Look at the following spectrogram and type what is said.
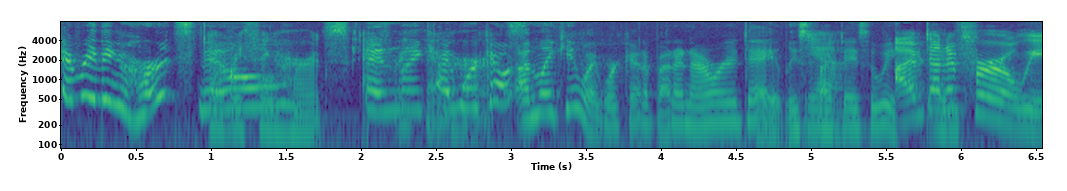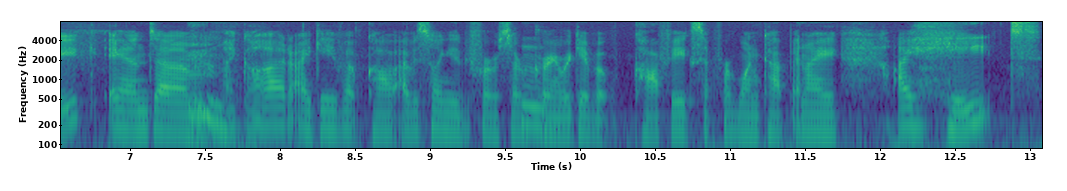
everything hurts now. Everything hurts. And like, I Everything work out. I'm like you. I work out about an hour a day, at least Yeah. five days a week. I've done And- it for a week, and um, my God, I gave up coffee. I was telling you before I started Mm. recording, I gave up coffee except for one cup, and I, I hate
